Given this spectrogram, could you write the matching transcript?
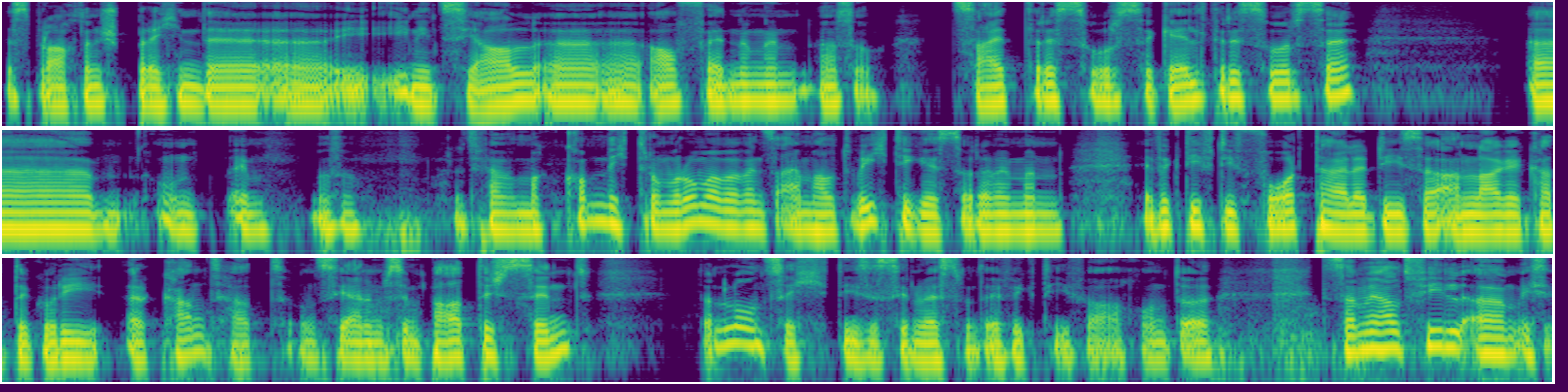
es braucht entsprechende äh, Initialaufwendungen, äh, also Zeitressource, Geldressource. Ähm, und eben, also man kommt nicht drum rum, aber wenn es einem halt wichtig ist oder wenn man effektiv die Vorteile dieser Anlagekategorie erkannt hat und sie einem sympathisch sind, dann lohnt sich dieses Investment effektiv auch. Und äh, das haben wir halt viel, ähm, ich,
